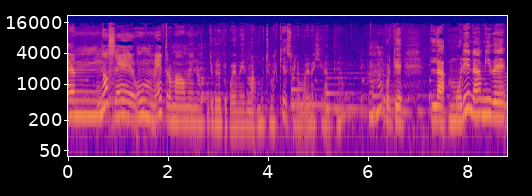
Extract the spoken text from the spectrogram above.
Em, no sé, un metro más o menos. Yo creo que puede medir más, mucho más que eso la morena gigante, ¿no? Porque la morena mide,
